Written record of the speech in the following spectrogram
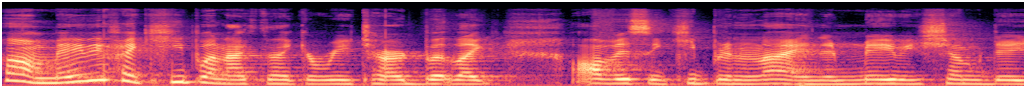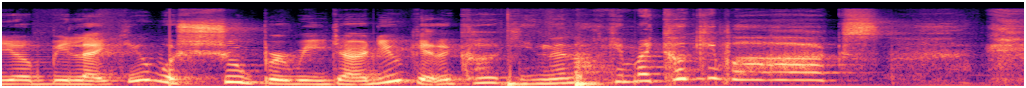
oh, maybe if I keep on acting like a retard, but like obviously keep it in line, and then maybe someday you'll be like, you were super retard. You get a cookie, and then I'll get my cookie box.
